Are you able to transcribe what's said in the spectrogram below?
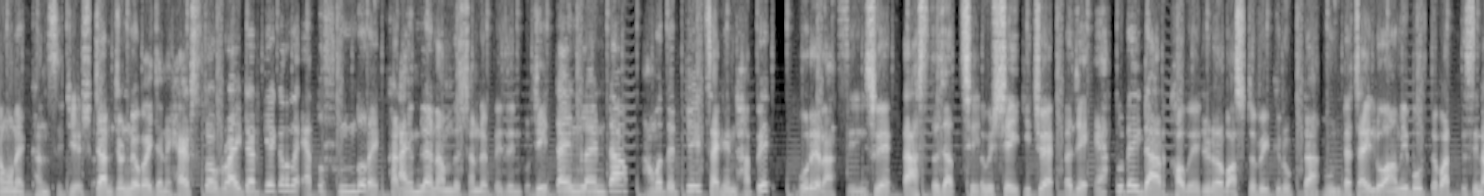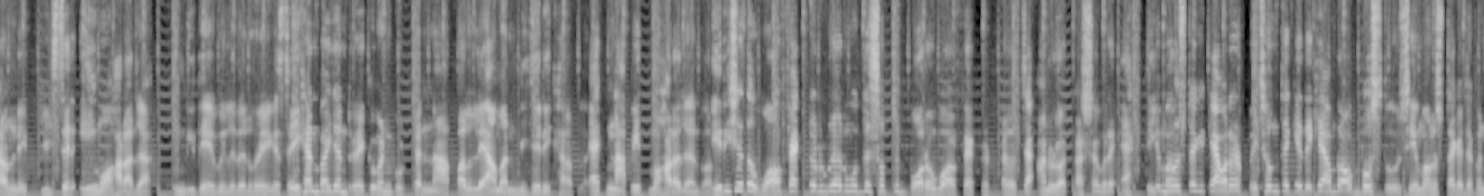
এমন একখান সিচুয়েশন যার জন্য ভাই জানে হ্যাডস অফ রাইটারকে কারণ এত সুন্দর একটা টাইমলাইন আমাদের সামনে প্রেজেন্ট করে যে টাইমলাইনটা আমাদেরকে সেকেন্ড হাফে ঘুরে রাখছে, কিছু একটা আসতে যাচ্ছে। তবে সেই কিছু একটা যে এতটাই ডার্ক হবে, যেটার বাস্তবিক রূপটা মনটা চাইলেও আমি বলতে পারতেছি না। কারণ নেটফ্লিক্সের এই মহারাজা হিন্দিতে অ্যাভেলেবেল হয়ে গেছে। এইখান ভাইজান রেকমেন্ড করতে না পারলে আমার নিজেরই খারাপ লাগে। এক নাপিত মহারাজার গল্প এরই সাথে ওয়াও ফ্যাক্টরগুলোর মধ্যে সবচেয়ে বড় ওয়াও ফ্যাক্টরটা হচ্ছে অনুরাগ কাশ্যপের অ্যাক্টিং এই মানুষটাকে ক্যামেরার পেছন থেকে দেখে আমরা অভ্যস্ত, সেই মানুষটাকে যখন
